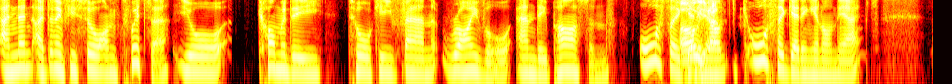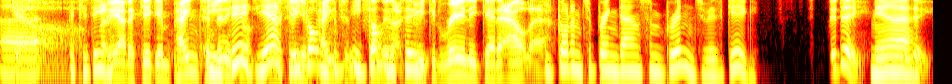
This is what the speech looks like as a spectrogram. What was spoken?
and then I don't know if you saw on Twitter your comedy talkie fan rival Andy Parsons also Oh, getting yeah. on, also getting in on the act. Uh, Yeah. because he was, he had a gig in Paignton, he didn't he? did, John? yeah, a so he got him to- he got him so to- he could really get it out there. he got him to bring down some Bryn to his gig. Did he? Yeah, Did he?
